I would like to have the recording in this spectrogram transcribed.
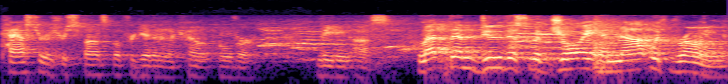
Pastor is responsible for giving an account over leading us. Let them do this with joy and not with groaning,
